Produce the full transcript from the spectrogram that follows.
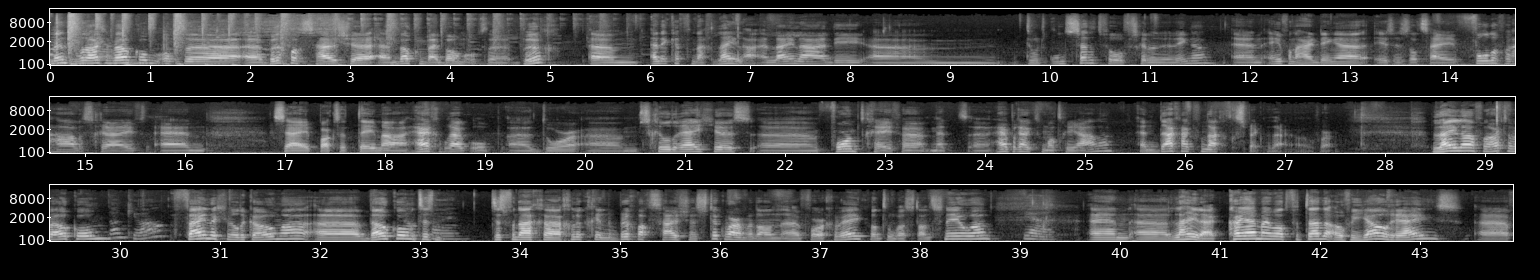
Mensen van harte welkom op de uh, Brugwachtershuisje en welkom bij Bomen op de Brug. Ehm, en ik heb vandaag Leila. En Leila die ehm, doet ontzettend veel verschillende dingen. En een van haar dingen is, is dat zij volle verhalen schrijft. En zij pakt het thema hergebruik op uh, door um, schilderijtjes vorm te geven met uh, herbruikte materialen. En daar ga ik vandaag het gesprek met haar over. Leila, van harte welkom. Dankjewel. Fijn dat je wilde komen. Uh, welkom. Het is, het is, vandaag uh, gelukkig in de brugwachtershuisje een stuk warmer dan uh, vorige week, want toen was het aan het sneeuwen. Ja. En Leila, kan jij mij wat vertellen over jouw reis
